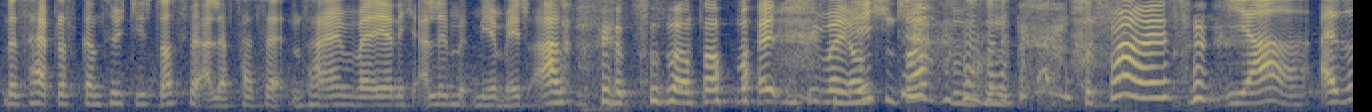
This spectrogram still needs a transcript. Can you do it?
Weshalb das ganz wichtig ist, dass wir alle Facetten teilen, weil ja nicht alle mit mir im HR zusammenarbeiten, die bei uns einen? Job suchen. Surprise! Ja, also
